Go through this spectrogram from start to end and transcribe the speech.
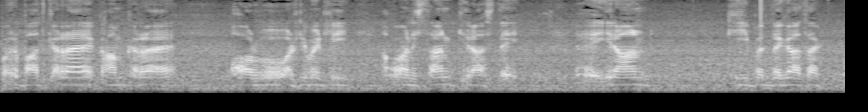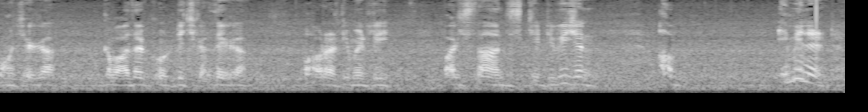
پر بات کر رہا ہے، کام کر رہا ہے۔ اور وہ الٹیمیٹلی افغانستان کے راستے، ایران کی بندگاہ تک پہنچے گا۔ گوادر کو ڈچ کر دے گا۔ اور الٹیمیٹلی پاکستان جس کی ڈویژن اب امییننٹ ہے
